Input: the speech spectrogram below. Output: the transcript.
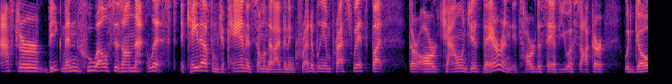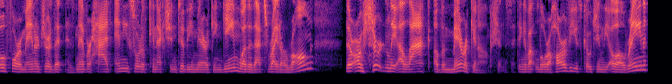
After Wiegman, who else is on that list? Ikeda from Japan is someone that I've been incredibly impressed with, but there are challenges there, and it's hard to say if U.S. soccer would go for a manager that has never had any sort of connection to the American game, whether that's right or wrong. There are certainly a lack of American options. I think about Laura Harvey, who's coaching the OL Reign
